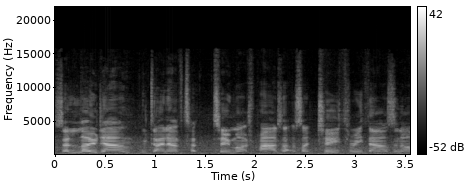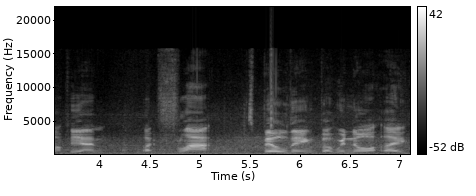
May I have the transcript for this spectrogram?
So low down, we don't have too much power. That was like two, three thousand RPM, like flat. It's building, but we're not like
